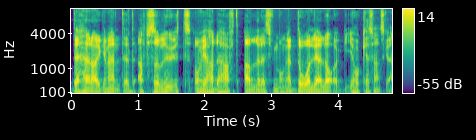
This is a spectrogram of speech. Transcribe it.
det här argumentet, absolut, om vi hade haft alldeles för många dåliga lag i Hockeyallsvenskan.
